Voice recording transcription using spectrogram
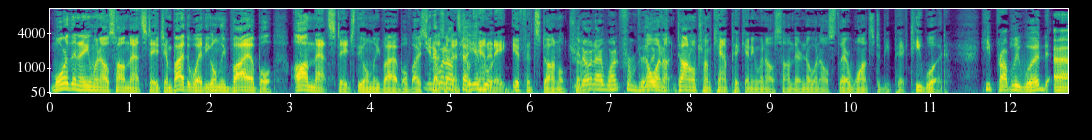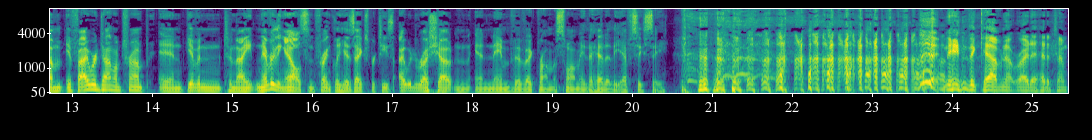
more than anyone else on that stage. And by the way, the only viable on that stage, the only viable vice You know presidential tell you who- candidate, if it's Donald Trump. you know what I want from Vivek? no one, Donald Trump can't pick anyone else on there. No one else there wants to be picked. He would. He probably would. Um, if I were Donald Trump and given tonight and everything else, and frankly his expertise, I would rush out and, and name Vivek Ramaswamy the head of the FCC. Name the cabinet right ahead of time.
